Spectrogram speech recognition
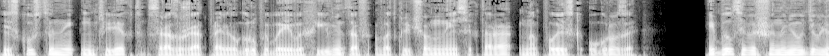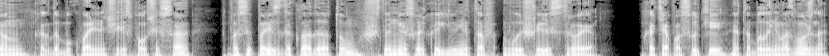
искусственный интеллект сразу же отправил группы боевых юнитов в отключенные сектора на поиск угрозы и был совершенно не удивлен, когда буквально через полчаса посыпались доклады о том, что несколько юнитов вышли из строя, хотя, по сути, это было невозможно.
